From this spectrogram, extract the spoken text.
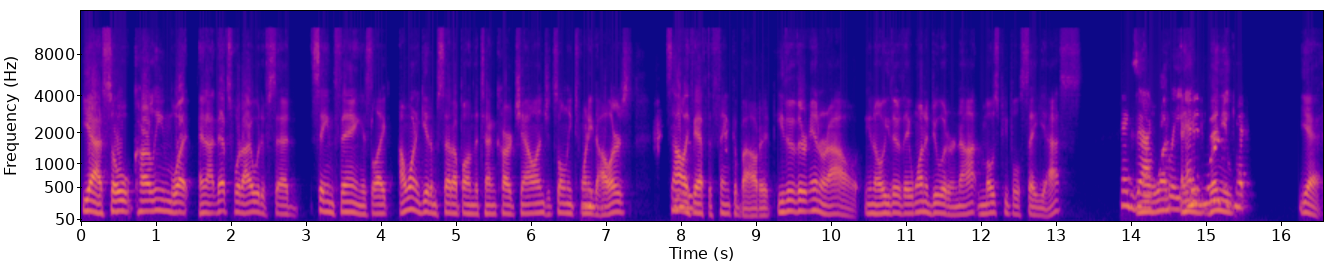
Yeah. So Carlene, what and I, that's what I would have said same thing is like I want to get them set up on the 10 card challenge. It's only 20. Mm-hmm. dollars It's not mm-hmm. like they have to think about it. Either they're in or out, you know, either they want to do it or not. And most people say yes. Exactly. And, one, and, and then you, get, yeah,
